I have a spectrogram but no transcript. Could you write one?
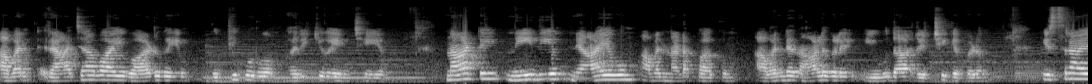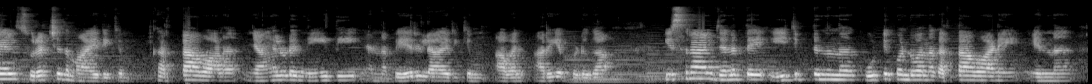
അവൻ രാജാവായി വാഴുകയും ബുദ്ധിപൂർവം ഭരിക്കുകയും ചെയ്യും. നാട്ടിൽ നീതിയും ന്യായവും അവൻ നടപ്പാക്കും. അവന്റെ നാളുകളിൽ യൂത രക്ഷിക്കപ്പെടും. ഇസ്രായേൽ സുരക്ഷിതമായിരിക്കും. കർത്താവാണ് ഞങ്ങളുടെ നീതി എന്ന പേരിലായിരിക്കും അവൻ അറിയപ്പെടുക. ഇസ്രായേൽ ജനത്തെ ഈജിപ്തിൽ നിന്ന് കൂട്ടിക്കൊണ്ടുവന്ന കർത്താവാണേ എന്ന്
